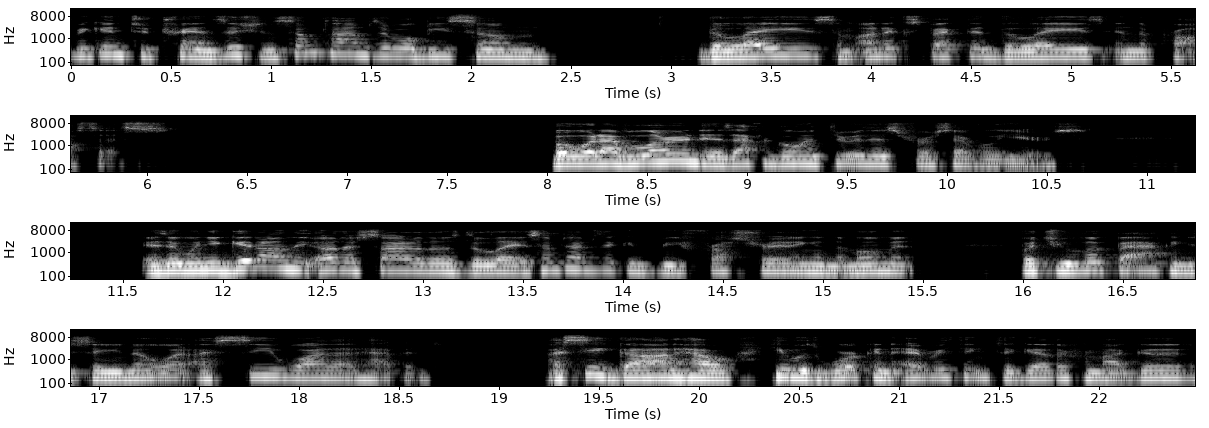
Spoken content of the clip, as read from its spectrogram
begin to transition, sometimes there will be some delays, some unexpected delays in the process. But what I've learned is after going through this for several years, is that when you get on the other side of those delays, sometimes it can be frustrating in the moment, but you look back and you say, you know what? I see why that happened. I see God, how He was working everything together for my good.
